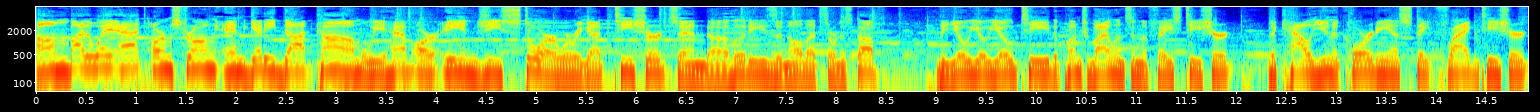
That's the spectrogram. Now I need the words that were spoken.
Um, by the way, at armstrongandgetty.com, we have our A&G store where we got t-shirts and uh, hoodies and all that sort of stuff. The yo-yo-yo tee, the punch violence in the face t-shirt, the Cal Unicornia state flag t-shirt,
